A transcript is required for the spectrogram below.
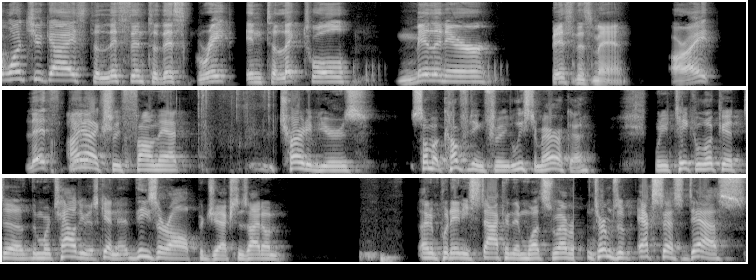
I want you guys to listen to this great intellectual millionaire businessman. All right? Let's I actually found that chart of yours somewhat comforting for at least America. When you take a look at uh, the mortality risk, again, these are all projections. I don't, I don't put any stock in them whatsoever. In terms of excess deaths,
